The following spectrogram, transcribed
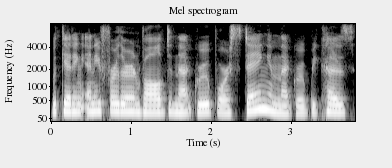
with getting any further involved in that group or staying in that group because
